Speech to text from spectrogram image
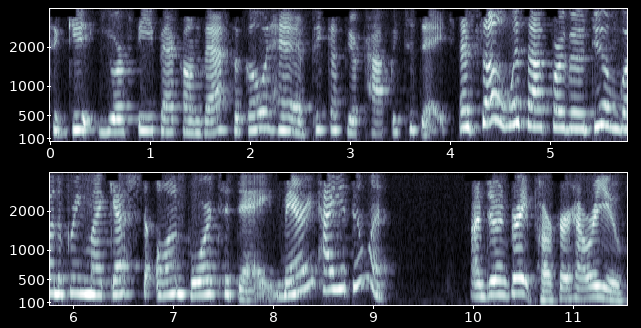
to get your feedback on that, so go ahead and pick up your copy today. And so without further ado, I'm going to bring my guest on board today. Mary, how you doing? I'm doing great, Parker. How are you?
